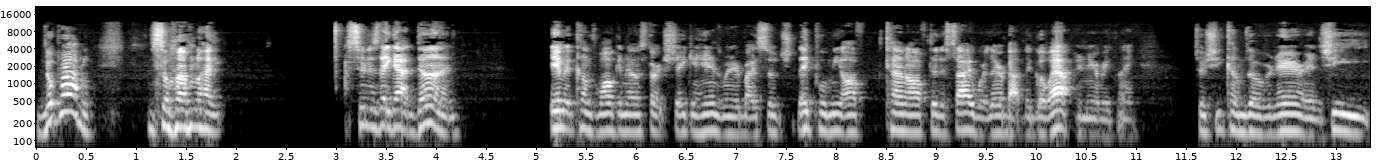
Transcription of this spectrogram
no problem. So I'm like, as soon as they got done, Emmitt comes walking down and starts shaking hands with everybody. So they pull me off, kind of off to the side where they're about to go out and everything. So she comes over there and she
